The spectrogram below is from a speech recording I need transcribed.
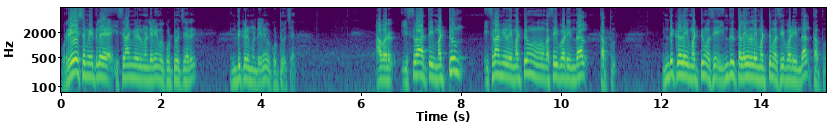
ஒரே சமயத்தில் இஸ்லாமியர்கள் மண்டையிலையும் ஒரு கொட்டு வச்சார் இந்துக்கள் மண்டையிலையும் ஒரு கொட்டு வச்சார். அவர் இஸ்லாத்தை மட்டும் இஸ்லாமியர்களை மட்டும் வசைப்பாடி இருந்தால் தப்பு. இந்துக்களை மட்டும் வசை இந்து தலைவர்களை மட்டும் வசைப்பாடி இருந்தால் தப்பு.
